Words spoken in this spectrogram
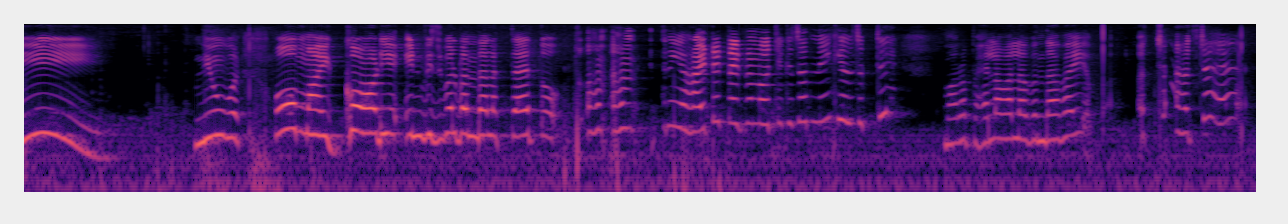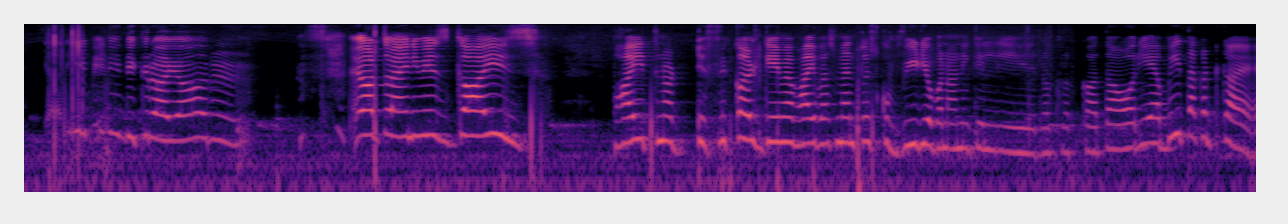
जी। न्यू वर्ल्ड ओ माय गॉड ये इनविजिबल बंदा लगता है तो, तो हम हम इतनी हाईटेक टेक्नोलॉजी के साथ नहीं खेल सकते? हमारा पहला वाला बंदा भाई अच्छा अच्छा है। यार, ये भी नहीं दिख रहा यार। यार तो एनीवेज गाइस भाई इतना डिफ़िकल्ट गेम है भाई। बस मैंने तो इसको वीडियो बनाने के लिए रख रखा था और ये अभी तक अटका है।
